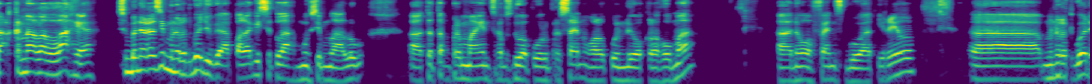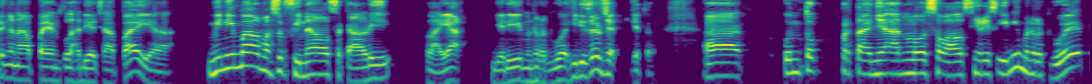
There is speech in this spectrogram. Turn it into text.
tak kenal lelah ya sebenarnya sih menurut gue juga apalagi setelah musim lalu uh, tetap bermain 120% walaupun di Oklahoma uh, no offense buat Iril uh, menurut gue dengan apa yang telah dia capai ya minimal masuk final sekali layak Jadi menurut gue he deserves it gitu. Uh, untuk pertanyaan lo soal series ini menurut gue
